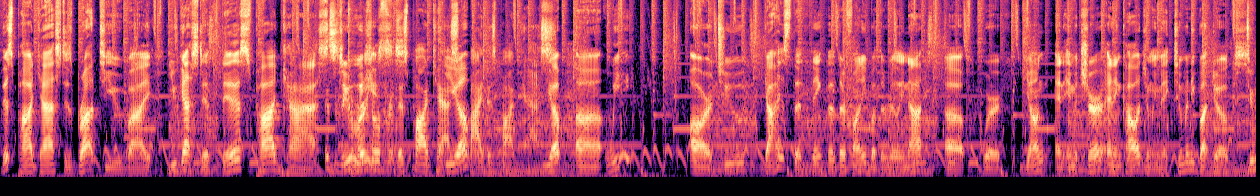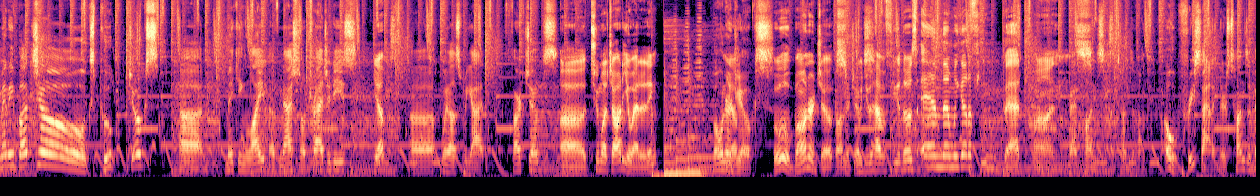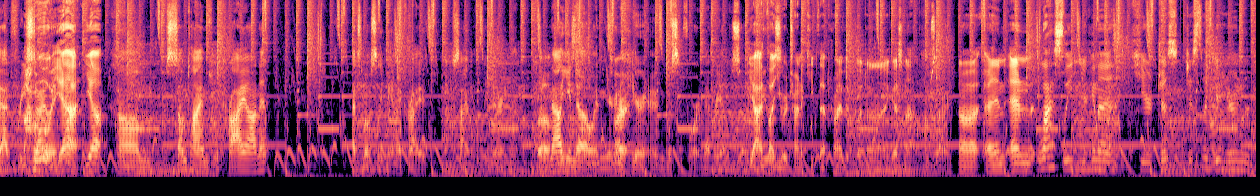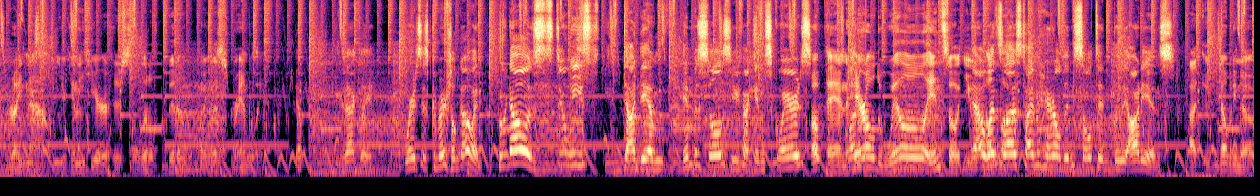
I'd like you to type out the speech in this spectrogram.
This podcast is brought to you by, you guessed it, this podcast. This is a commercial East. for this podcast. Yep. By this podcast. Yep. Uh, we are two guys that think that they're funny, but they're really not. Uh, we're young and immature and in college, and we make too many butt jokes. Too many butt jokes, poop jokes, uh, making light of national tragedies. Yep. Uh, what else we got? Fart jokes, Uh, too much audio editing. Boner Yep. jokes, Ooh, boner jokes. Boner jokes. We do have a few of those, and then we got a few bad puns. bad puns, uh, tons of them. Oh, freestyling. There's tons of bad freestyling. Oh yeah, yeah. Um, sometimes we cry on it. That's mostly me. I cry silently during it. But Oh. now you know, and you're gonna Alright. hear it and listen for it in every episode. Yeah, I thought listen- you were trying to keep that private, but uh, I guess not. I'm sorry. Uh, and and lastly, you're gonna hear just just like you're hearing right now. You're gonna hear just a little bit of pointless rambling. Yep, exactly. Where's this commercial going? Who knows? Stu East, you goddamn imbeciles, you fucking squares. Oh, and? Harold will insult you. yeah, when's the last time Harold insulted the audience? Uh, nobody knows.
